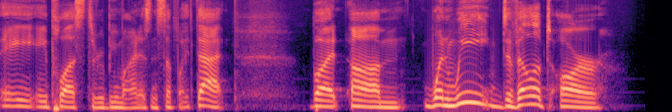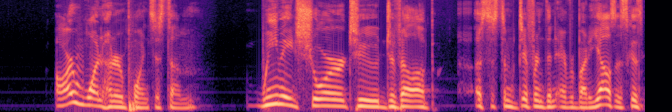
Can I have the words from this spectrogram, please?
A, A plus through B minus and stuff like that. But um, when we developed our our 100 point system, we made sure to develop a system different than everybody else's because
